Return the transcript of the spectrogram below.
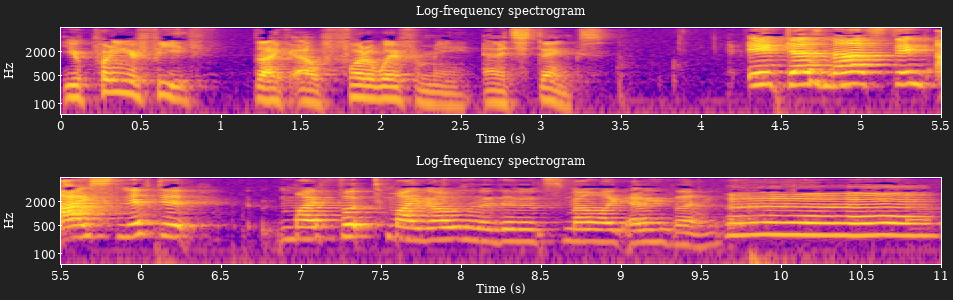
You're putting your feet like a foot away from me and it stinks. It does not stink. I sniffed it, my foot to my nose, and it didn't smell like anything.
